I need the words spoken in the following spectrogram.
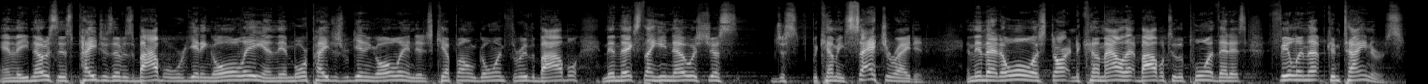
And they noticed his pages of his Bible were getting oily, and then more pages were getting oily, and it just kept on going through the Bible. And then the next thing he knows, it's just just becoming saturated. And then that oil is starting to come out of that Bible to the point that it's filling up containers.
